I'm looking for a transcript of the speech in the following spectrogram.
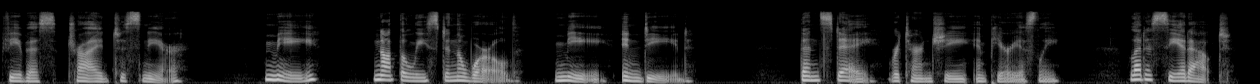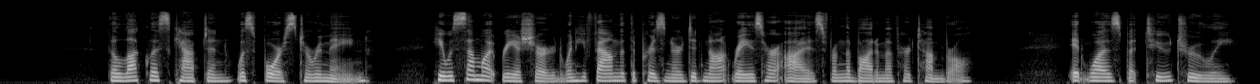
Phoebus tried to sneer. Me? Not the least in the world. Me, indeed. Then stay, returned she imperiously. Let us see it out. The luckless captain was forced to remain. He was somewhat reassured when he found that the prisoner did not raise her eyes from the bottom of her tumbrel. It was but too truly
